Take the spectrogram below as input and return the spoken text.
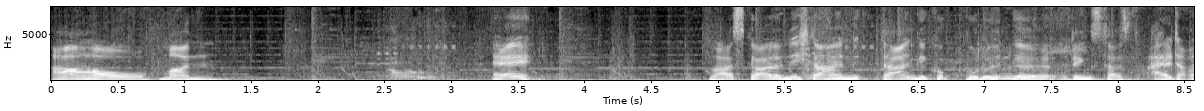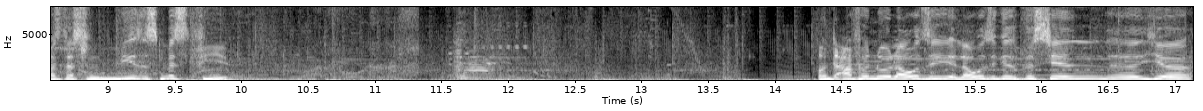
Au, Mann. Hey. Du hast gerade nicht dahin, dahin geguckt, wo du hingedingst hast. Alter, was ist das für ein mieses Mistvieh? Und dafür nur lausig, lausiges bisschen äh, hier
